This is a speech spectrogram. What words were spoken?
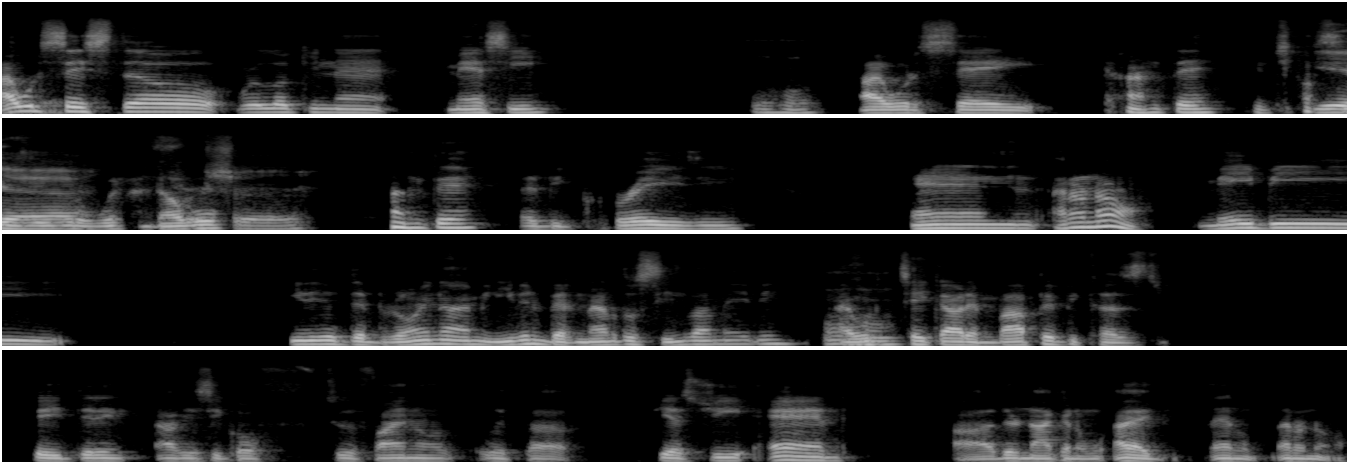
I would say still we're looking at Messi. there. Mhm. I would say Kante. If Chelsea is able Yeah, to win a for double, sure. Kante, that'd be crazy. And I don't know, maybe either De Bruyne, I mean, even Bernardo Silva, maybe. I Mhm. would take out Mbappe because they didn't obviously go f- to the final with uh, PSG, and uh, they're not gonna. I I don't I don't know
